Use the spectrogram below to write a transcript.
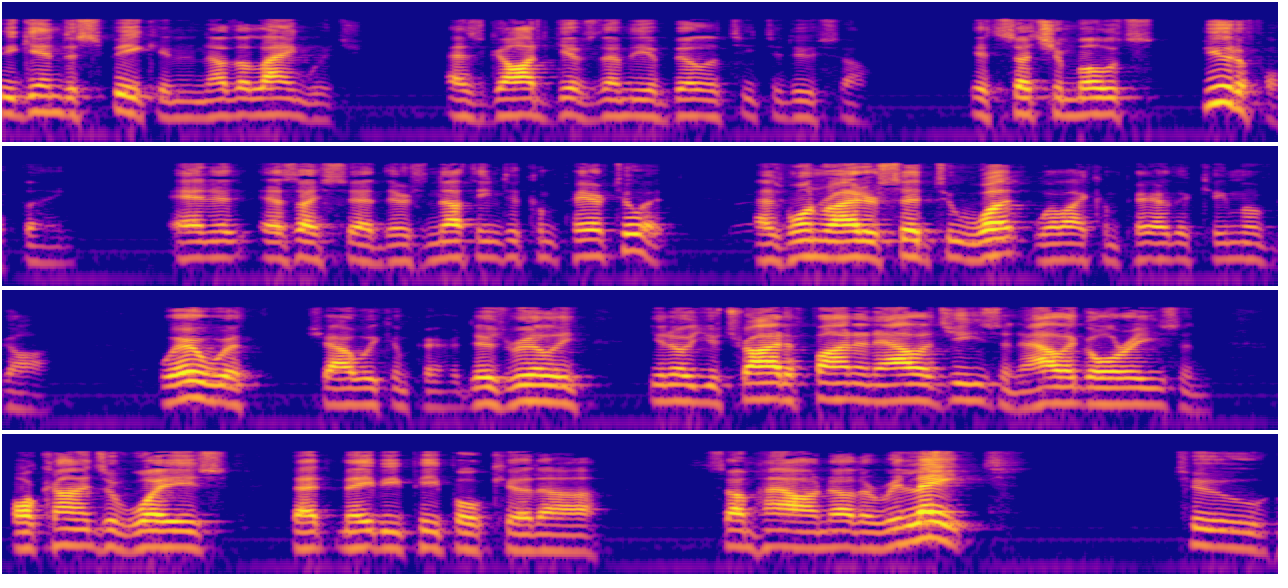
begin to speak in another language as God gives them the ability to do so. It's such a most beautiful thing. And as I said, there's nothing to compare to it. As one writer said, To what will I compare the kingdom of God? Wherewith shall we compare it? There's really, you know, you try to find analogies and allegories and all kinds of ways that maybe people could uh, somehow or another relate to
